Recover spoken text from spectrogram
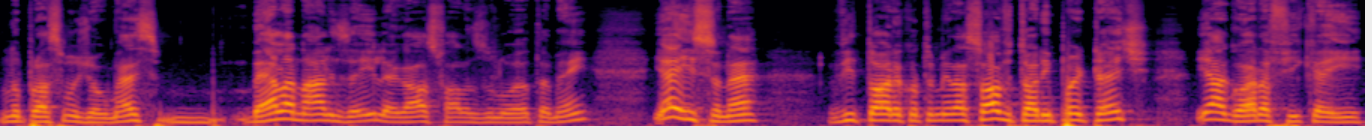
no próximo jogo. Mas bela análise aí, legal as falas do Luan também. E é isso, né? Vitória contra o Mirassol, vitória importante. E agora fica aí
